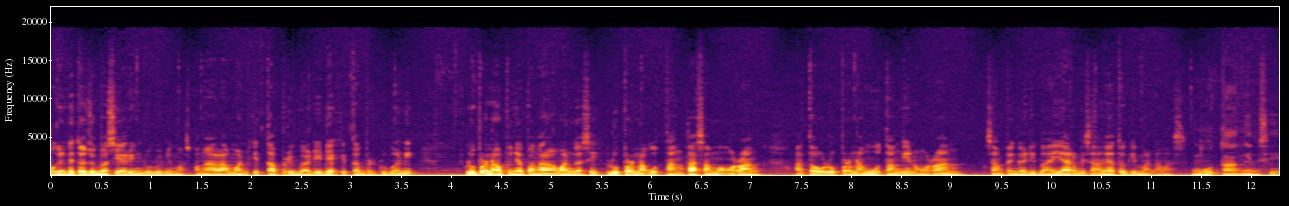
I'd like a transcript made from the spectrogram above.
mungkin kita coba sharing dulu nih mas pengalaman kita pribadi deh kita berdua nih. Lu pernah punya pengalaman gak sih? Lu pernah utangkah sama orang? atau lu pernah ngutangin orang sampai nggak dibayar misalnya atau gimana mas? ngutangin sih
